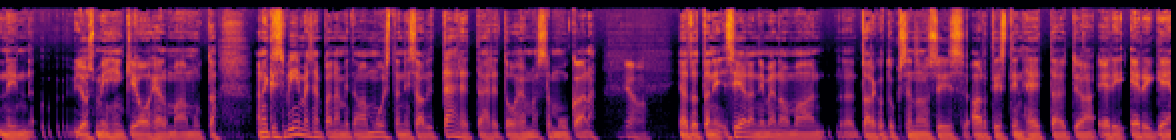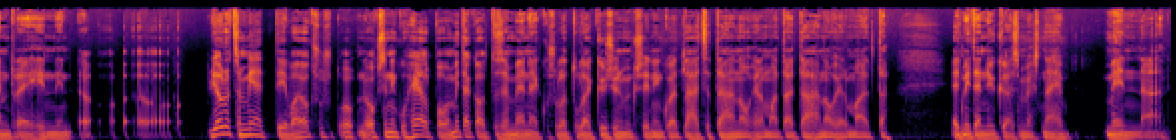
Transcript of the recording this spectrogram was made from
niin jos mihinkin ohjelmaan, mutta ainakin se viimeisempänä, mitä mä muistan, niin sä olit Tähdet tähdet ohjelmassa mukana. Joo. Ja tota, niin siellä nimenomaan tarkoituksena on siis artistin heittäytyä eri, eri genreihin, niin joudutko miettimään vai onko, onko se niinku helppoa, mitä kautta se menee, kun sulle tulee kysymyksiä, niin kuin, että lähdet tähän ohjelmaan tai tähän ohjelmaan, että, että miten nykyään esimerkiksi näihin mennään?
